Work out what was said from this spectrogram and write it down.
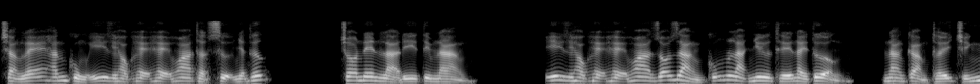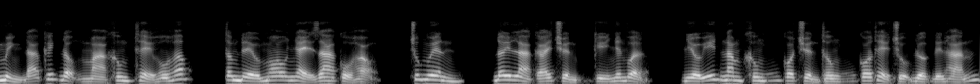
Chẳng lẽ hắn cùng y học hệ hệ hoa thật sự nhận thức? Cho nên là đi tìm nàng. Y học hệ hệ hoa rõ ràng cũng là như thế này tưởng, nàng cảm thấy chính mình đã kích động mà không thể hô hấp, tâm đều mau nhảy ra cổ họng. Trúc Nguyên, đây là cái truyền kỳ nhân vật, nhiều ít năm không có truyền thông có thể chụp được đến hắn,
